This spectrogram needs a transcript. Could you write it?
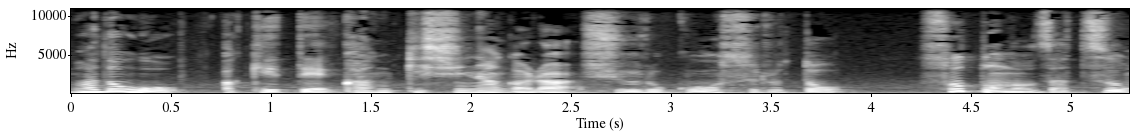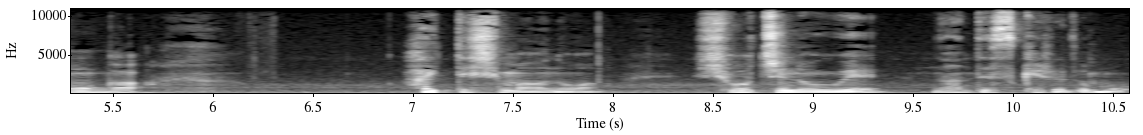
窓を開けて換気しながら収録をすると外の雑音が入ってしまうのは承知の上なんですけれども。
